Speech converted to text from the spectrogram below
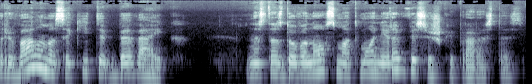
privaloma sakyti beveik, nes tas dovanos matmo nėra visiškai prarastas.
